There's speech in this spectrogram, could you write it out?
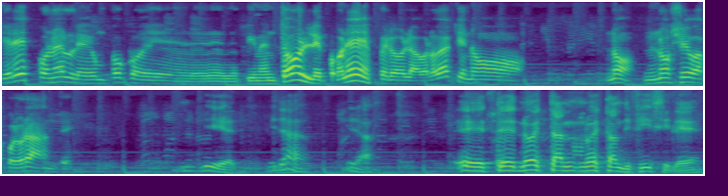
¿Querés ponerle un poco de, de- de pimentón? Le ponés, pero la verdad que no. No, no lleva colorante. Bien, mirá, mirá. Este, no, es tan, no es tan difícil, ¿eh?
